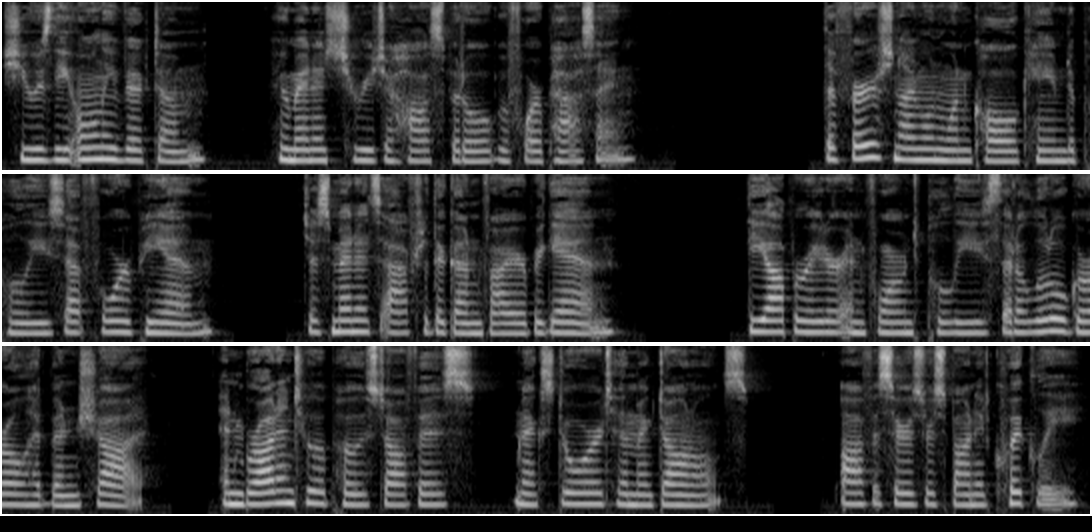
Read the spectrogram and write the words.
She was the only victim who managed to reach a hospital before passing. The first 911 call came to police at 4 p.m., just minutes after the gunfire began. The operator informed police that a little girl had been shot and brought into a post office next door to the McDonald's. Officers responded quickly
